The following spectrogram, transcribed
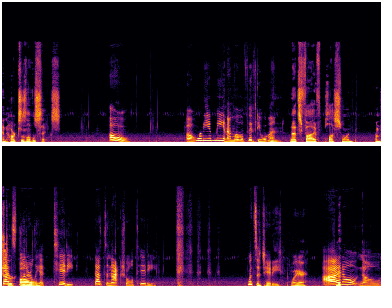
and Hearts is level six. Oh. Oh. What do you mean? I'm level 51. That's five plus one. I'm That's sure. literally Oh. a titty. That's an actual titty. What's a titty? Where? I don't know.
